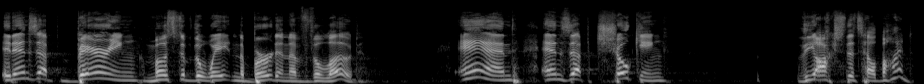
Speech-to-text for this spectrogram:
it ends up bearing most of the weight and the burden of the load and ends up choking the ox that's held behind.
